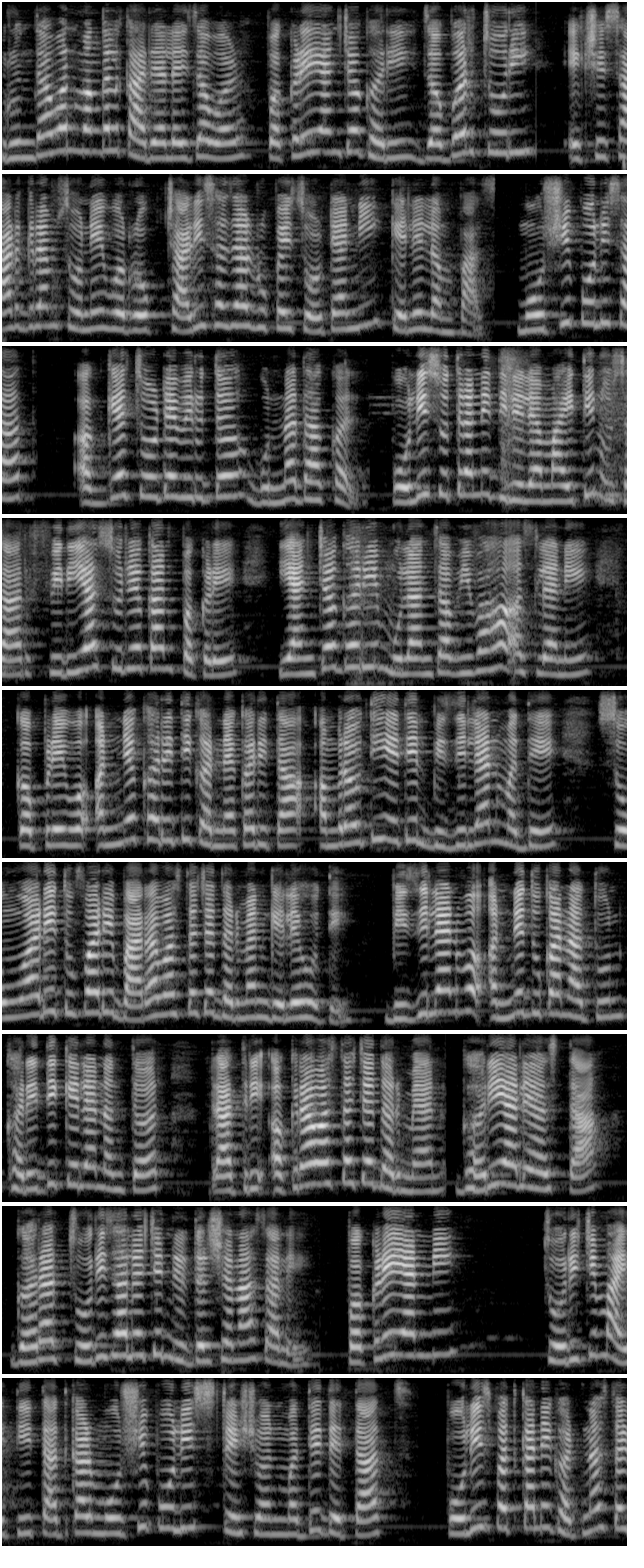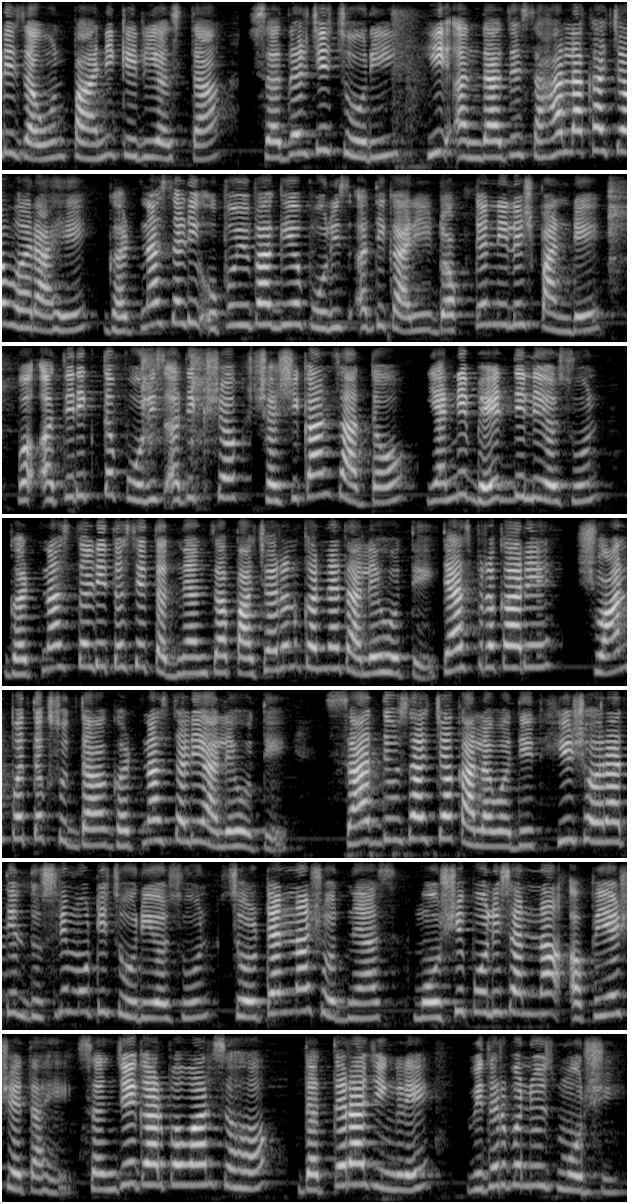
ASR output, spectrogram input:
वृंदावन मंगल कार्यालयजवळ पकडे यांच्या घरी जबर चोरी एकशे साठ ग्रॅम सोने व रोख चाळीस हजार रुपये चोरट्यांनी केले लंपास. मोर्शी पोलिसात अज्ञात चोरट्याविरुद्ध गुन्हा दाखल. पोलीस सूत्रांनी दिलेल्या माहितीनुसार फिर्याद सूर्यकांत पकडे यांच्या घरी मुलांचा विवाह असल्याने कपडे व अन्य खरेदी करण्याकरिता अमरावती येथील बिझीलँडमध्ये सोमवारी दुपारी बारा वाजताच्या दरम्यान गेले होते. बिझीलँड व अन्य दुकानातून खरेदी केल्यानंतर रात्री अकरा वाजताच्या दरम्यान घरी आले असता घरात चोरी झाल्याचे निदर्शनास आले. पकडे यांनी चोरीची माहिती तात्काळ मोर्शी पोलीस स्टेशनमध्ये देताच पोलीस पथकाने घटनास्थळी जाऊन पाहणी केली असता सदरची चोरी ही अंदाजे सहा लाखाच्या वर आहे. घटनास्थळी उपविभागीय पोलीस अधिकारी डॉक्टर निलेश पांडे व अतिरिक्त पोलीस अधीक्षक शशिकांत सातव यांनी भेट दिली असून घटनास्थळी तसे तज्ज्ञांचा पाचारण करण्यात आले होते. त्याचप्रकारे श्वान पथक सुद्धा घटनास्थळी आले होते. सात दिवसाच्या कालावधीत ही शहरातील दुसरी मोठी चोरी असून चोरट्यांना शोधण्यास मोर्शी पोलिसांना अपयश येत आहे. संजय गारपवार सह दत्तराज इंगळे विदर्भ न्यूज मोर्शी.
